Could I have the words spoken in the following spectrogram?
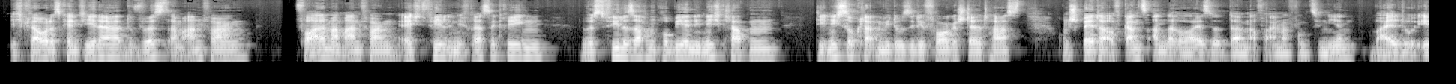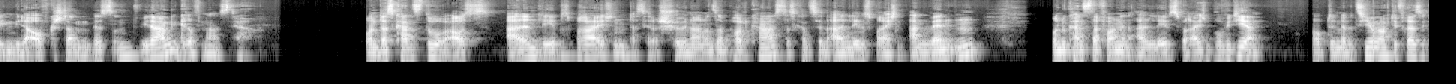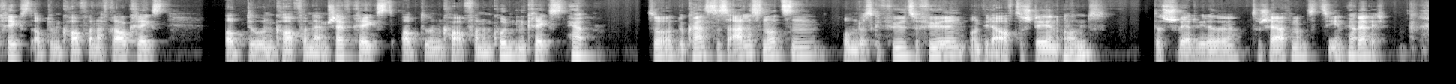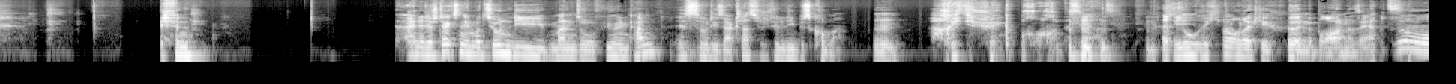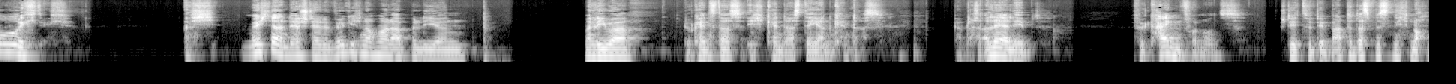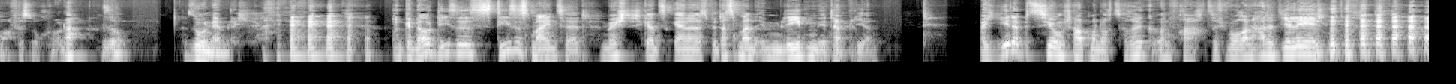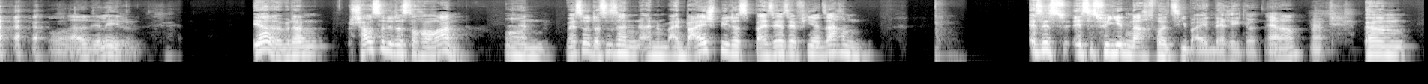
ich glaube, das kennt jeder. Du wirst am Anfang, vor allem am Anfang, echt viel in die Fresse kriegen. Du wirst viele Sachen probieren, die nicht klappen, die nicht so klappen, wie du sie dir vorgestellt hast und später auf ganz andere Weise dann auf einmal funktionieren, weil du eben wieder aufgestanden bist und wieder angegriffen hast. Ja. Und das kannst du aus allen Lebensbereichen, das ist ja das Schöne an unserem Podcast, das kannst du in allen Lebensbereichen anwenden und du kannst davon in allen Lebensbereichen profitieren. Ob du in der Beziehung auf die Fresse kriegst, ob du einen Korb von einer Frau kriegst, ob du einen Korb von deinem Chef kriegst, ob du einen Korb von einem Kunden kriegst. Ja. So, du kannst das alles nutzen, um das Gefühl zu fühlen und wieder aufzustehen Mhm. und das Schwert wieder zu schärfen und zu ziehen. Ja. Fertig. Ich finde, eine der stärksten Emotionen, die man so fühlen kann, ist so dieser klassische Liebeskummer. Mhm. Ach, richtig schön gebrochenes Herz. So richtig. So richtig schön gebrochenes Herz. So richtig. Ich möchte an der Stelle wirklich nochmal appellieren. Mein Lieber, du kennst das, ich kenne das, der Jan kennt das. Wir haben das alle erlebt. Für keinen von uns steht zur Debatte, dass wir es nicht nochmal versuchen, oder? So. So nämlich. Und genau dieses, dieses Mindset möchte ich ganz gerne, dass wir das mal im Leben etablieren. Bei jeder Beziehung schaut man doch zurück und fragt sich, woran hattet ihr Leben? oh, alle die Leben. Ja, aber dann schaust du dir das doch auch an. Und weißt du, das ist ein, ein, ein Beispiel, das bei sehr, sehr vielen Sachen es ist, es ist für jeden nachvollziehbar in der Regel. Ja, ja. Ähm,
